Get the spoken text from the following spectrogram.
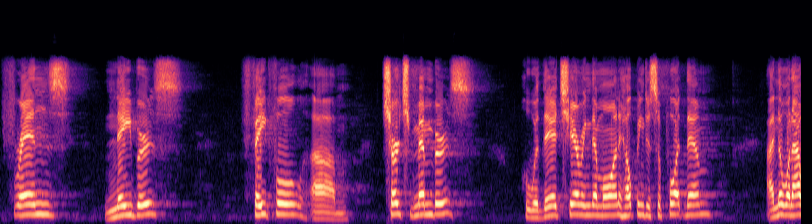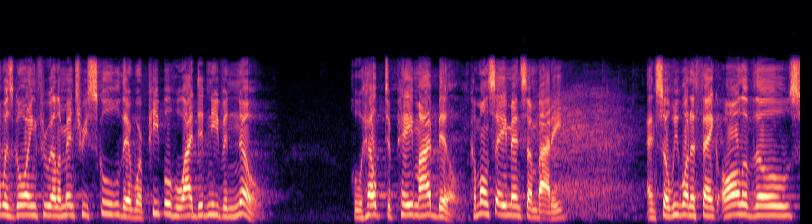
friends, neighbors, faithful um, church members who were there cheering them on, helping to support them. I know when I was going through elementary school, there were people who I didn't even know who helped to pay my bill. Come on, say amen, somebody. And so we want to thank all of those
